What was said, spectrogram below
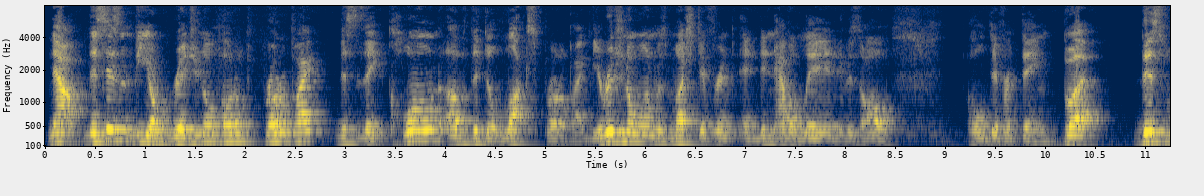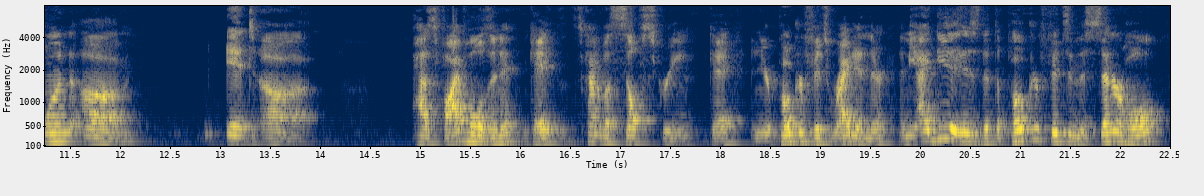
Now, this isn't the original proto prototype. This is a clone of the deluxe prototype. The original one was much different and didn't have a lid. It was all a whole different thing. But this one, um, it uh, has five holes in it, okay? It's kind of a self-screen, okay? And your poker fits right in there. And the idea is that the poker fits in the center hole,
